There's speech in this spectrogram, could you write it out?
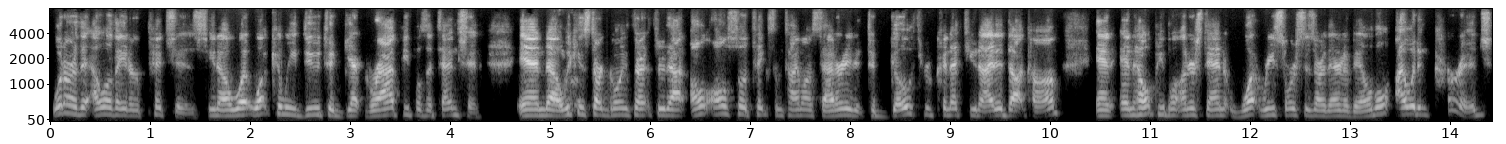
what are the elevator pitches? You know, what what can we do to get grab people's attention? And uh, we can start going through, through that. I'll also take some time on Saturday to, to go through connectunited.com and and help people understand what resources are there and available. I would encourage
